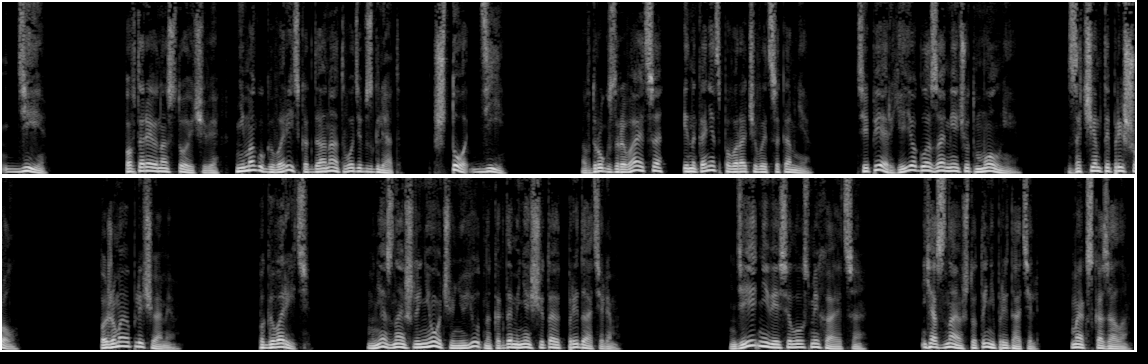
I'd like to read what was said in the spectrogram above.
«Ди!» Повторяю настойчивее. Не могу говорить, когда она отводит взгляд. «Что, Ди?» Вдруг взрывается и, наконец, поворачивается ко мне. Теперь ее глаза мечут молнии. «Зачем ты пришел?» Пожимаю плечами. «Поговорить. Мне, знаешь ли, не очень уютно, когда меня считают предателем». Ди невесело усмехается. «Я знаю, что ты не предатель», — Мэг сказала.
